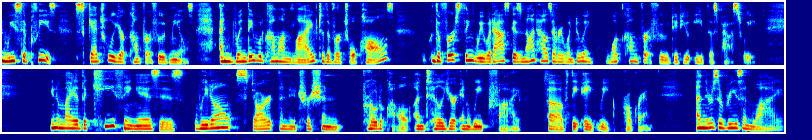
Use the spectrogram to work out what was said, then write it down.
And we said, please schedule your comfort food meals. And when they would come on live to the virtual calls, the first thing we would ask is not how's everyone doing? What comfort food did you eat this past week? You know, Maya, the key thing is, is we don't start the nutrition protocol until you're in week five of the eight week program. And there's a reason why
